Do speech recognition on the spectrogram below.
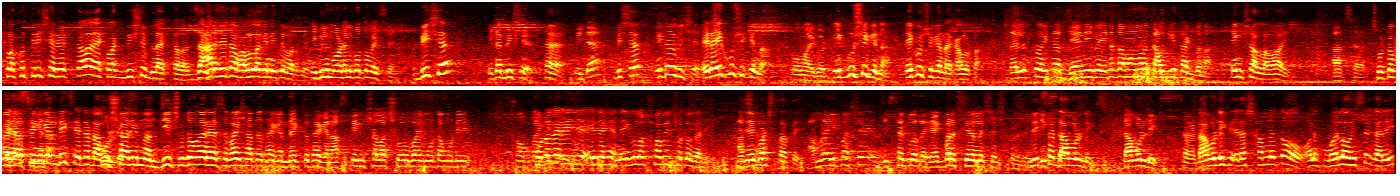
এক লক্ষ তিরিশে রেড কালার এক লাখ বিশে ব্ল্যাক কালার যার যেটা ভালো লাগে নিতে পারবে। এগুলি মডেল কত পাইছে? বিশের এটা বিশের। হ্যাঁ। এটা? বিশের? এটাও বিশের। এটা একুশে কেনা? ও মাই গড একুশে কিনা? একুশে কেনা কালোটা। তাহলে তো এটা যে নিবে এটা তো আমার মনে হয় কালকেই থাকবে না। ইনশাল্লাহ ভাই। আচ্ছা ছোট গাড়ি আছে সিঙ্গেল ডিস্ক এটা ডাবল তুষার ইমরান জি ছোট গাড়ি আছে ভাই সাথে থাকেন দেখতে থাকেন। আজকে ইনশাআল্লাহ শো ভাই মোটামুটি ছোট গাড়ি এই যে এই দেখেন এগুলো সবই ছোট গাড়ি। এই যে আচ্ছা। আমরা এই পাশে জিক্সারগুলো দেখি একবার সিরিয়ালে শেষ করে দিই। ডিস্কটা ডাবল ডিস্ক ডাবল ডিক্স হ্যাঁ ডাবল ডিস্ক এটার সামনে তো অনেক ময়লা হয়েছে গাড়ি।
